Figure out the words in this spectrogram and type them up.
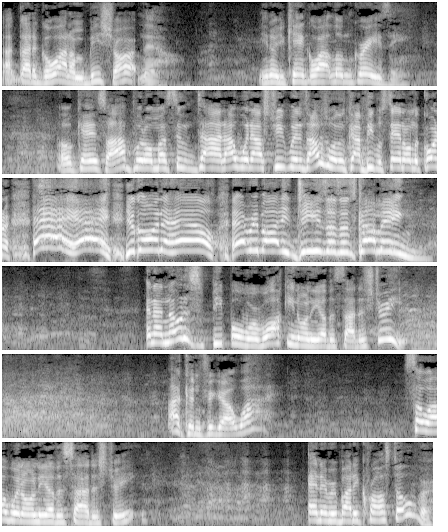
I gotta go out. I'm gonna be sharp now. You know, you can't go out looking crazy. Okay, so I put on my suit and tie and I went out street witness. I was one of those kind of people standing on the corner. Hey, hey, you're going to hell. Everybody, Jesus is coming. And I noticed people were walking on the other side of the street. I couldn't figure out why. So I went on the other side of the street and everybody crossed over.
